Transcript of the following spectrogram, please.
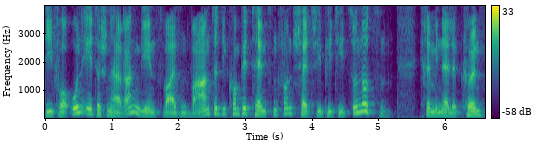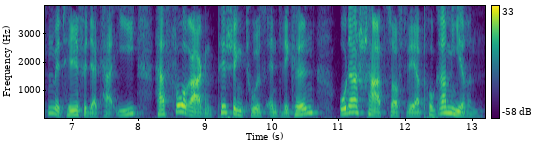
die vor unethischen Herangehensweisen warnte, die Kompetenzen von ChatGPT zu nutzen. Kriminelle könnten mit Hilfe der KI hervorragend Phishing-Tools entwickeln oder Schadsoftware programmieren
